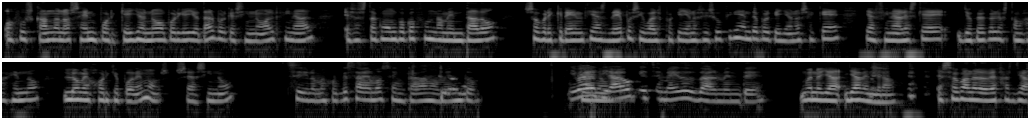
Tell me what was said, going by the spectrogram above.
ofuscándonos en por qué yo no, por qué yo tal, porque si no, al final, eso está como un poco fundamentado sobre creencias de, pues igual es porque yo no soy suficiente, porque yo no sé qué, y al final es que yo creo que lo estamos haciendo lo mejor que podemos, o sea, si no... Sí, lo mejor que sabemos en cada momento. Iba a decir algo que se me ha ido totalmente. Bueno, ya, ya vendrá. Eso cuando lo dejas ya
